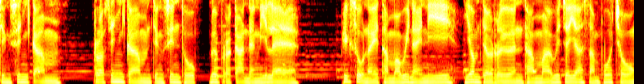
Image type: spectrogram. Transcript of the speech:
จึงสิ้นกรรม เพราะสิ้นกรรมจึงสิ้นทุกข์ด้วยประการดังนี้แล ภิกษุในธรรมวินัยนี้ย่อมเจริญธรรมวิจยะสัมโพชง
